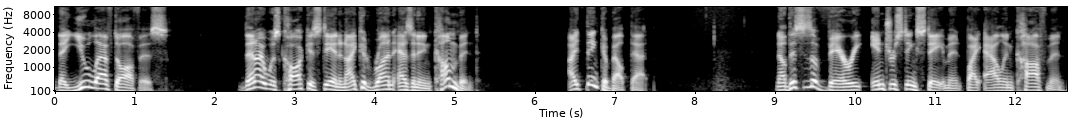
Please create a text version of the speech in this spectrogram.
that you left office, then I was caucused in and I could run as an incumbent. I'd think about that." Now, this is a very interesting statement by Alan Kaufman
